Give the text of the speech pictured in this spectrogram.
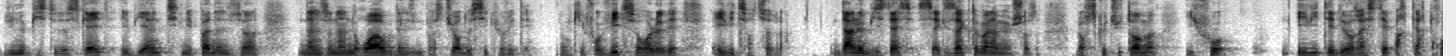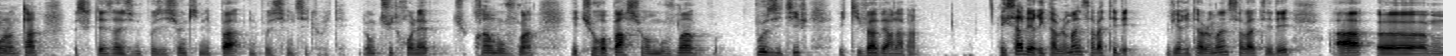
d'une piste de skate, eh bien tu n'es pas dans un, dans un endroit ou dans une posture de sécurité. Donc il faut vite se relever et vite sortir de là. Dans le business, c'est exactement la même chose. Lorsque tu tombes, il faut éviter de rester par terre trop longtemps parce que tu es dans une position qui n'est pas une position de sécurité. Donc tu te relèves, tu prends un mouvement et tu repars sur un mouvement positif et qui va vers l'avant. Et ça, véritablement, ça va t'aider. Véritablement, ça va t'aider à, euh,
